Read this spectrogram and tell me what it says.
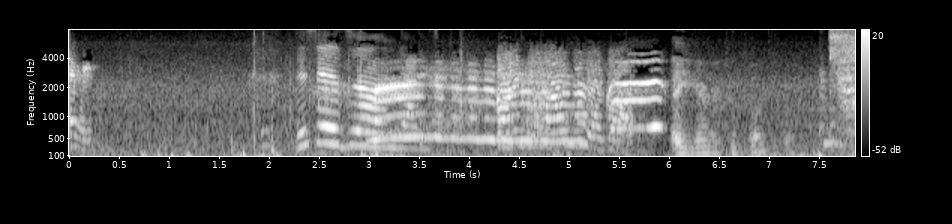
Find me. This is um. Daddy's. Find me. Find me. Hey, you guys are too close. though.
